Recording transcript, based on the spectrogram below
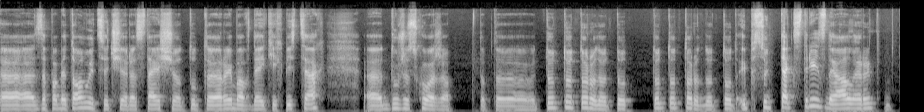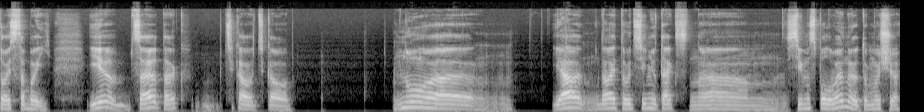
е, запам'ятовуються через те, що тут е, риба в деяких місцях е, дуже схожа. Тобто тут тут тут тут тут тут тут тут і по суті текст різний, але ритм той самий. І це так цікаво, цікаво. Ну, я давайте оціню текст на 7,5, тому що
